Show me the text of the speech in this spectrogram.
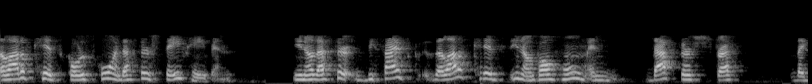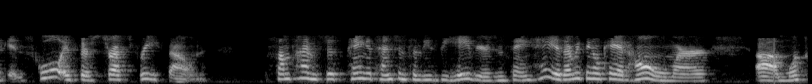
a lot of kids go to school and that's their safe haven you know that's their besides a lot of kids you know go home and that's their stress like in school is their stress free zone. Sometimes just paying attention to these behaviors and saying, hey, is everything okay at home? or um, what's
